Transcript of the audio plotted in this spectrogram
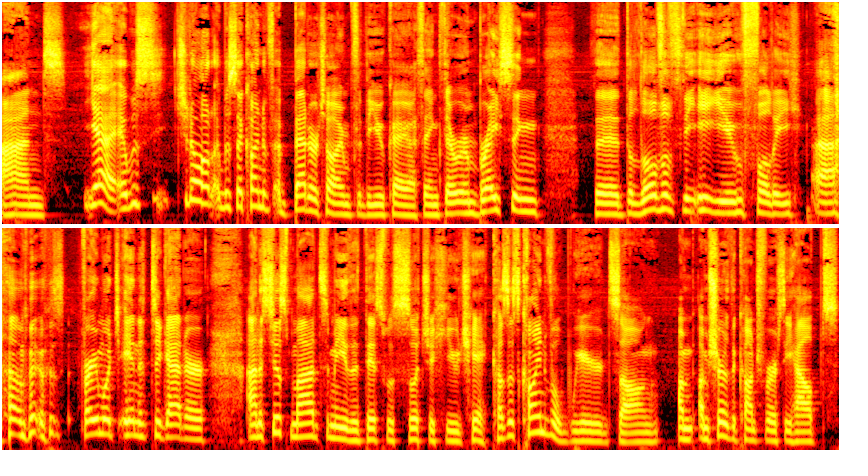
and yeah, it was. You know what? It was a kind of a better time for the UK. I think they were embracing the the love of the EU fully. Um, it was very much in it together, and it's just mad to me that this was such a huge hit because it's kind of a weird song. I'm I'm sure the controversy helped.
